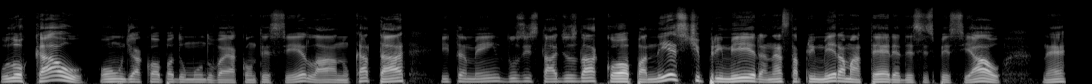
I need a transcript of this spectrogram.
o local onde a Copa do Mundo vai acontecer, lá no Catar, e também dos estádios da Copa. Neste primeira, nesta primeira matéria desse especial, né,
